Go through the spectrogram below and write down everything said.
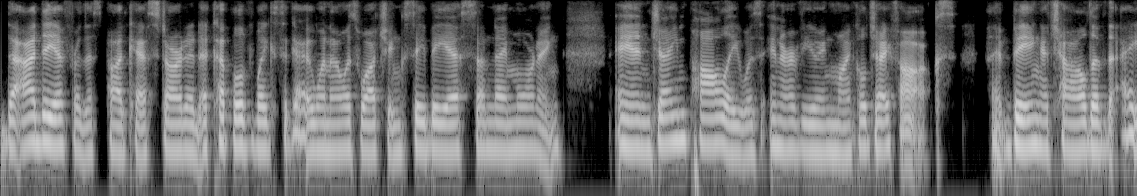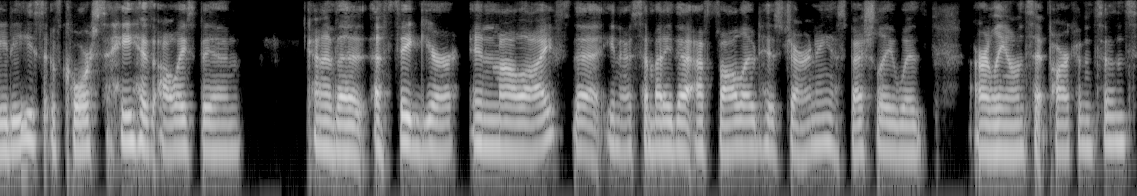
The idea for this podcast started a couple of weeks ago when I was watching CBS Sunday morning, and Jane Pauley was interviewing Michael J. Fox. Uh, being a child of the 80s, of course, he has always been kind of a, a figure in my life that you know somebody that i've followed his journey especially with early onset parkinson's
